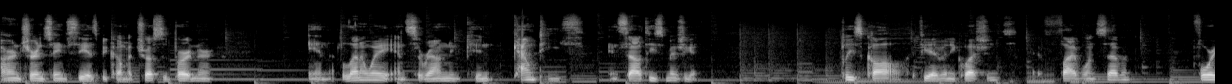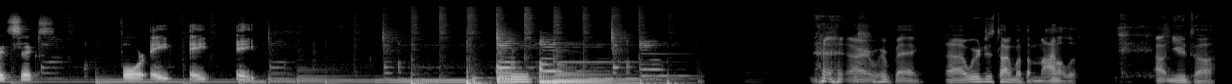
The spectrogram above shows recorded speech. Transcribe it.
Our insurance agency has become a trusted partner in Lenawee and surrounding con- counties in southeast Michigan. Please call if you have any questions at 517 486 4888. All right, we're back. Uh, we were just talking about the monolith out in Utah.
